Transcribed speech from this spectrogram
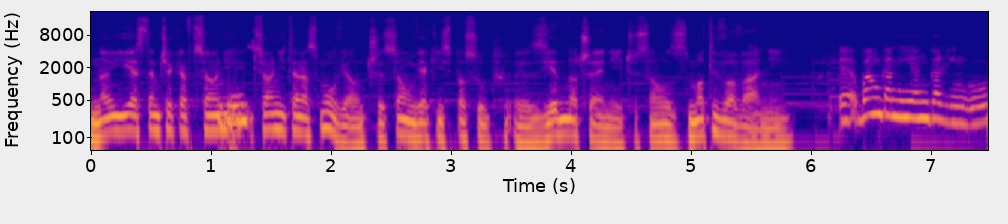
No i jestem ciekaw, co oni, Mhm. co oni teraz mówią. Czy są w jakiś sposób y, zjednoczeni, czy są zmotywowani? E, Wangan i Yangalingu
